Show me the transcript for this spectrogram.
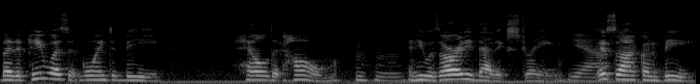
but if he wasn't going to be held at home, Mm-hmm. and he was already that extreme, Yeah. it's not going to be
